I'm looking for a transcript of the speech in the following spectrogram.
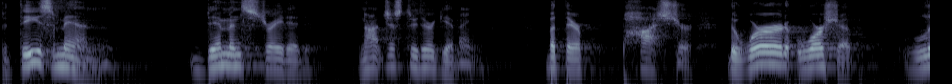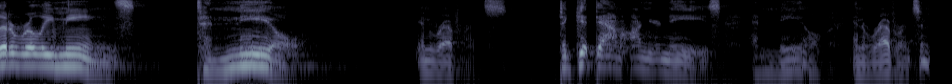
But these men demonstrated, not just through their giving, but their posture. The word worship literally means to kneel in reverence, to get down on your knees and kneel in reverence and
